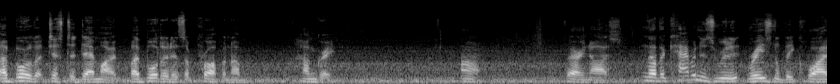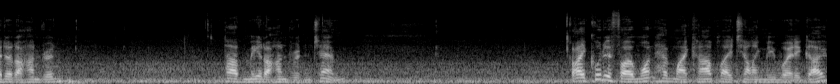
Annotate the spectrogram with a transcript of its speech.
I bought it just a demo. I bought it as a prop and I'm hungry. Oh, very nice. Now the cabin is re reasonably quiet at 100. Pardon me, at 110. I could, if I want, have my CarPlay telling me where to go.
